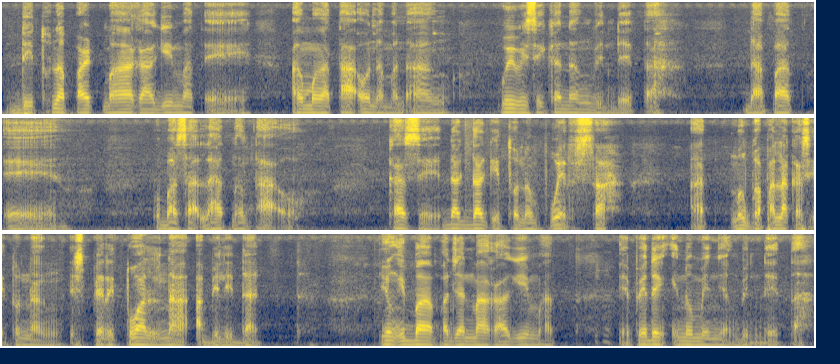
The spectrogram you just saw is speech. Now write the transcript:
Dito na part mga kagimat eh, ang mga tao naman ang wiwisikan ng vendetta. Dapat eh, mabasa lahat ng tao. Kasi dagdag ito ng puwersa at magpapalakas ito ng espiritual na abilidad. Yung iba pa dyan mga kagimat, eh pwedeng inumin yung bindeta.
